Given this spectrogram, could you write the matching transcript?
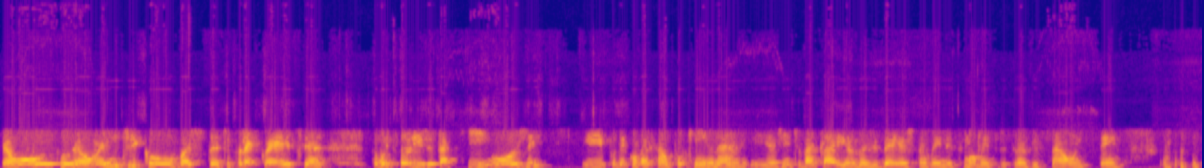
Eu ouço realmente com bastante frequência. Estou muito feliz de estar aqui hoje e poder conversar um pouquinho, né? E a gente vai clareando as ideias também nesse momento de transição intenso.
